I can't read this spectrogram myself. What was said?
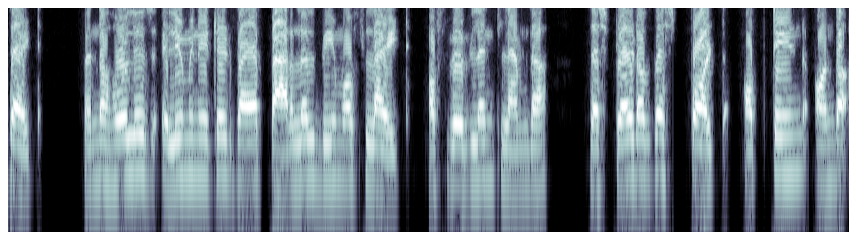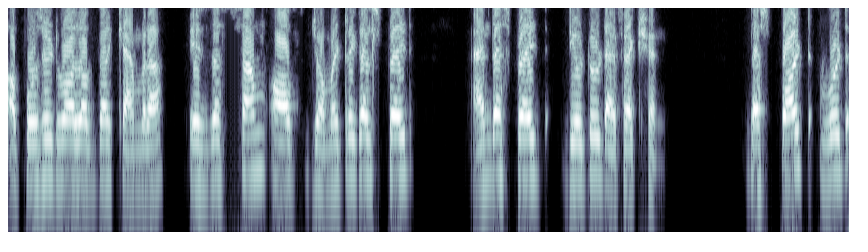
that when the hole is illuminated by a parallel beam of light of wavelength lambda, the spread of the spot obtained on the opposite wall of the camera is the sum of geometrical spread and the spread due to diffraction. The spot would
